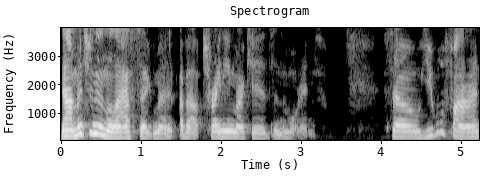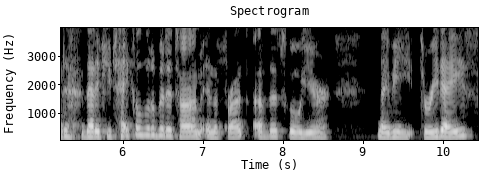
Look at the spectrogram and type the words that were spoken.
Now, I mentioned in the last segment about training my kids in the mornings. So, you will find that if you take a little bit of time in the front of the school year, maybe three days,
